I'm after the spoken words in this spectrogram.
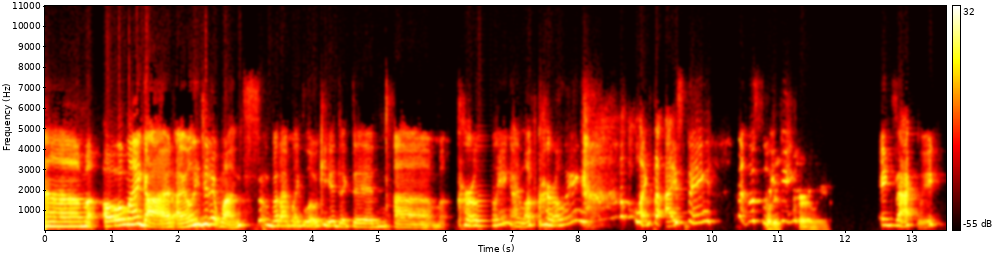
um, oh my god, I only did it once, but I'm like low key addicted. Um, curling, I love curling. like the ice thing and the sweeping. What is curling? Exactly.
